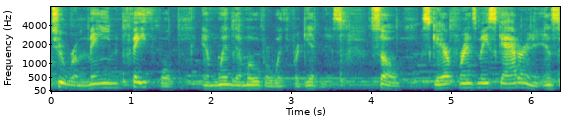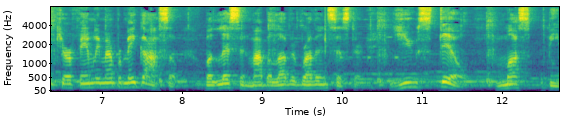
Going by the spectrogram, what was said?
to remain faithful and win them over with forgiveness. So, scared friends may scatter and an insecure family member may gossip. But listen, my beloved brother and sister, you still must be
